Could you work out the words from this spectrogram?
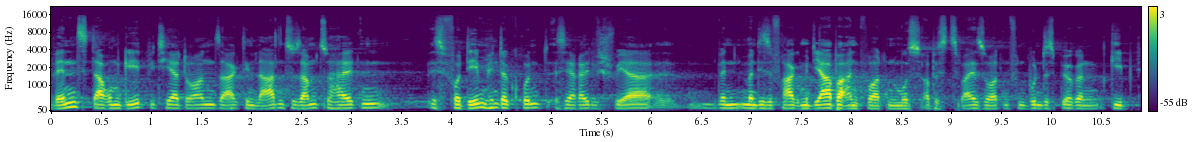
Wenn es darum geht, wie Thea Dorn sagt, den Laden zusammenzuhalten, ist vor dem Hintergrund ist ja relativ schwer, wenn man diese Frage mit Ja beantworten muss, ob es zwei Sorten von Bundesbürgern gibt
